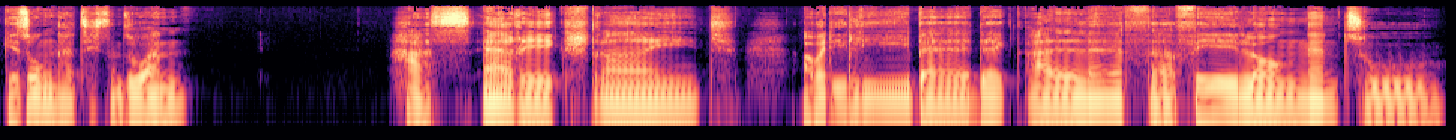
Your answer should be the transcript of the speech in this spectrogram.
Gesungen hört sich dann so an. Hass erregt Streit, aber die Liebe deckt alle Verfehlungen zu.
